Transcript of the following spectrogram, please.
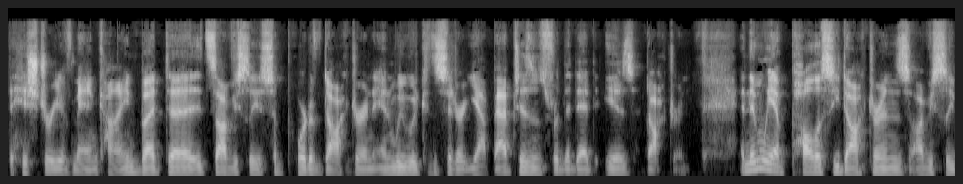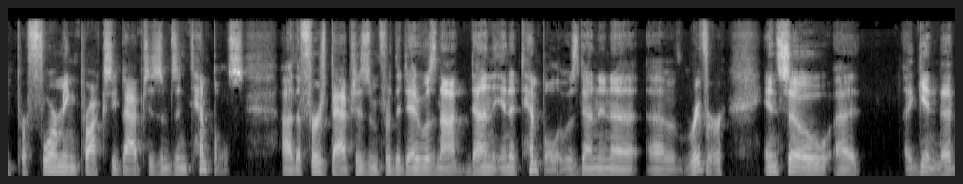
the history of mankind, but uh, it's obviously a supportive doctrine. And we would consider, yeah, baptisms for the dead is doctrine. And then we have policy doctrines, obviously performing proxy baptisms in temples. Uh, the first baptism for the dead was not done in a temple, it was done in a, a river. And so, uh, again, that,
